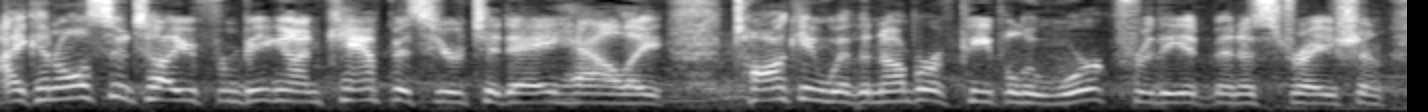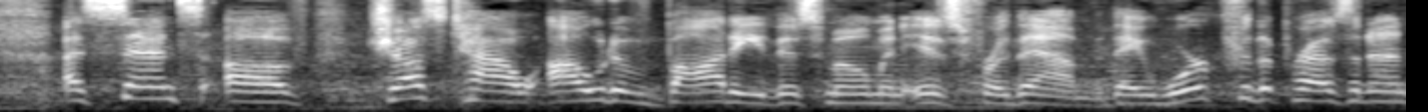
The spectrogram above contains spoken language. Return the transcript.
I can also tell you from being on campus here today, Hallie, talking with a number of people who work for the administration, a sense of just how out of body this moment is for them. They work for the president.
